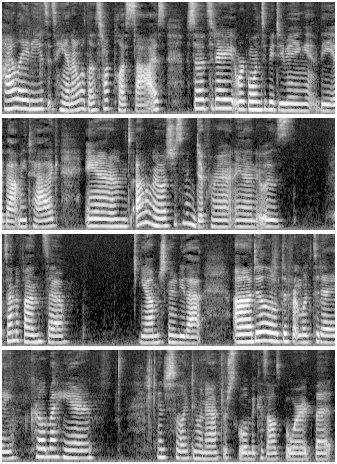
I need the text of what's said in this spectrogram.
Hi ladies, it's Hannah with Let's Talk Plus Size. So today we're going to be doing the About Me tag and I don't know, it's just something different and it was, it sounded fun so yeah, I'm just going to do that. Uh, I did a little different look today, curled my hair and just felt like doing it after school because I was bored but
